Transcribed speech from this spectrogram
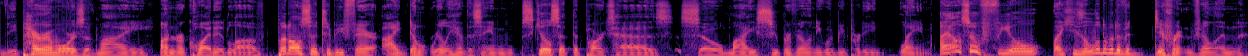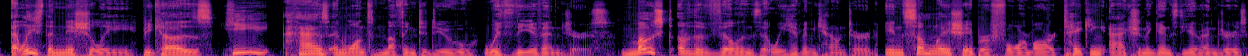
the paramours of my unrequited love. But also, to be fair, I don't really have the same skill set that Parks has, so my supervillainy would be pretty lame. I also feel like he's a little bit of a different villain, at least initially, because he has and wants nothing to do with the Avengers. Most of the villains that we have encountered, in some way, shape, or form, are taking action against the Avengers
